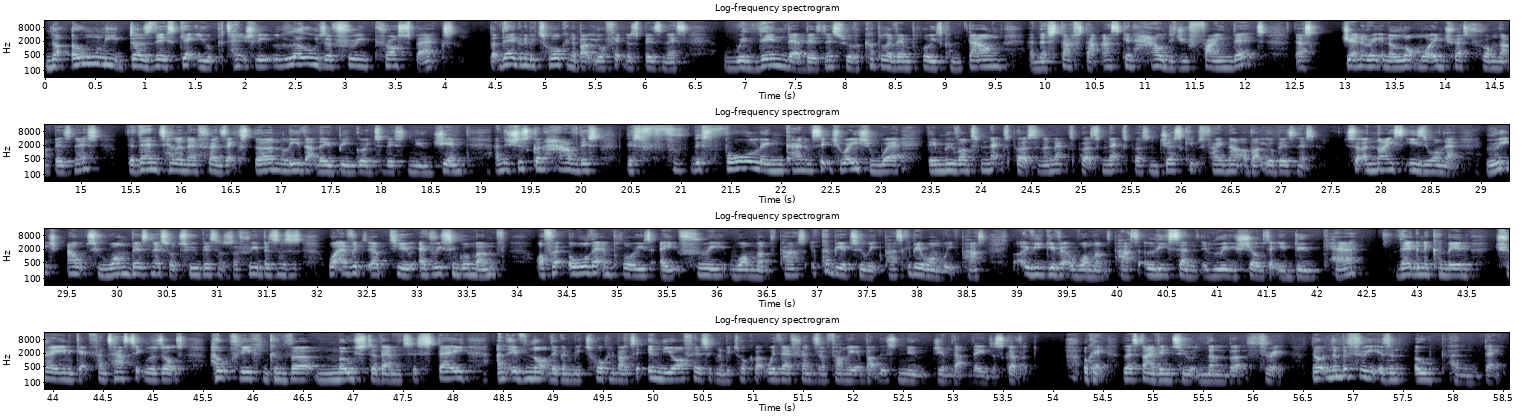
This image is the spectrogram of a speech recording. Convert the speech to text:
not only does this get you potentially loads of free prospects, but they're going to be talking about your fitness business within their business with a couple of employees come down and their staff start asking, How did you find it? That's generating a lot more interest from that business. They're then telling their friends externally that they've been going to this new gym, and it's just going to have this this this falling kind of situation where they move on to the next person, the next person, the next person just keeps finding out about your business. So a nice, easy one there. Reach out to one business or two businesses or three businesses, whatever it's up to you, every single month. Offer all their employees a free one month pass. It could be a two week pass, it could be a one week pass. But if you give it a one month pass, at least then it really shows that you do care. They're going to come in, train, get fantastic results. Hopefully, you can convert most of them to stay. And if not, they're going to be talking about it in the office. They're going to be talking about with their friends and family about this new gym that they discovered. Okay, let's dive into number three. Now, number three is an open day.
